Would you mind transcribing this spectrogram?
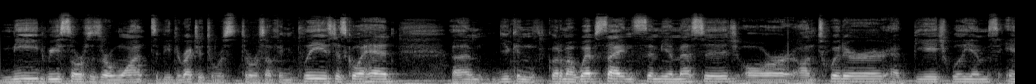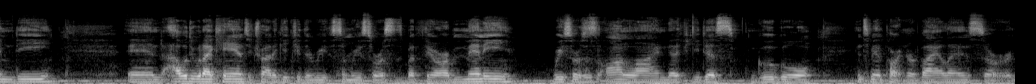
need resources or want to be directed towards, towards something, please just go ahead. Um, you can go to my website and send me a message, or on Twitter at bhwilliamsmd, and I will do what I can to try to get you the re- some resources. But there are many resources online that if you just Google intimate partner violence or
